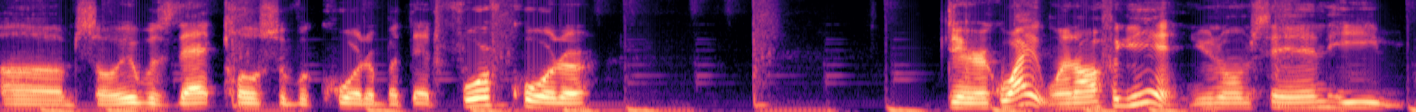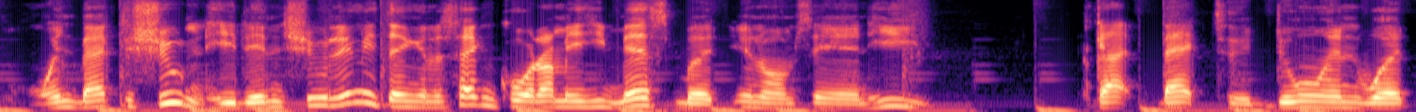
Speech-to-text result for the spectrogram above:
Um, so it was that close of a quarter. But that fourth quarter, Derrick White went off again. You know what I'm saying? He went back to shooting. He didn't shoot anything in the second quarter. I mean, he missed, but you know what I'm saying? He got back to doing what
